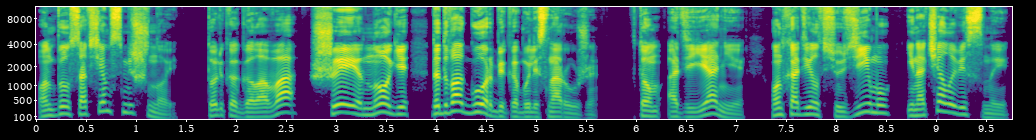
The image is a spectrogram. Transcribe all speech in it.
он был совсем смешной, только голова, шея, ноги да два горбика были снаружи. В том одеянии он ходил всю зиму и начало весны,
